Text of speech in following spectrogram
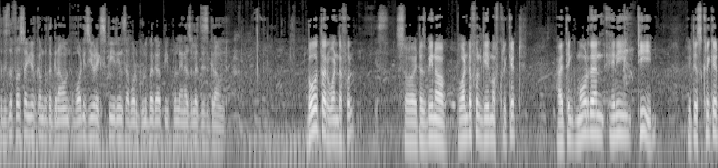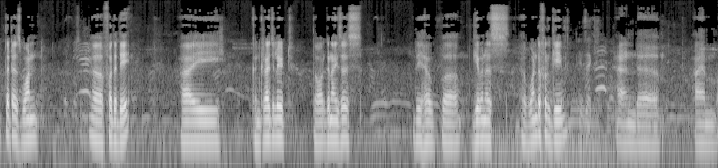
So this is the first time you have come to the ground. What is your experience about Gulbarga people and as well as this ground? Both are wonderful. Yes. So it has been a wonderful game of cricket. I think more than any team, it is cricket that has won uh, for the day. I congratulate the organizers. They have uh, given us a wonderful game, Exactly. and uh, I am,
